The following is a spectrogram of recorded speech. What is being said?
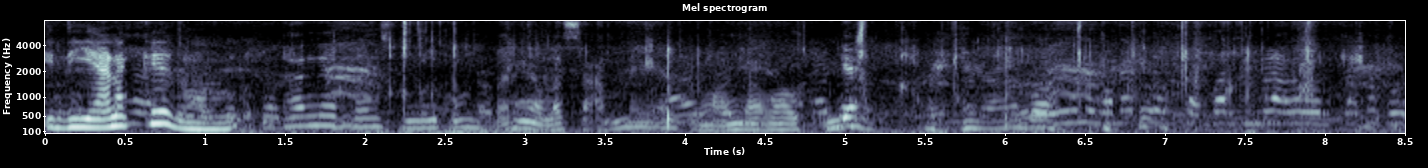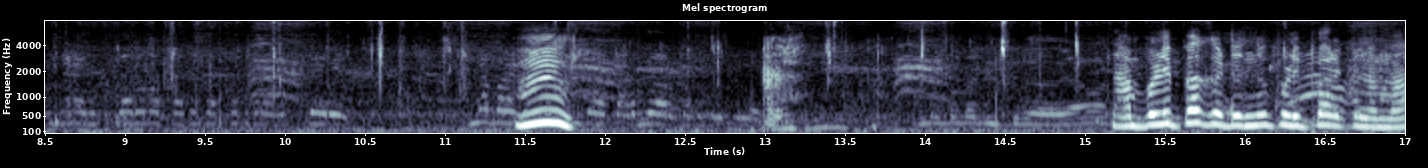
இது எனக்கு அது மம்மி. ஃப்ரெண்ட்ஸ் உங்களுக்கும் பாருங்க அவ்வளோ செம்மையாக இருக்கு மாங்காவா இங்கே ம். நான் புளிப்பா கட்டு புளிப்பா இருக்கலாமா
